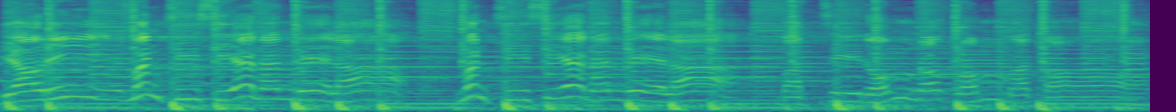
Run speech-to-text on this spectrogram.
เดี๋ยวนี้มันสีเสียนั้นเวลา มันสีเสียนั้นเวลา บัดสีดมดอกลมมาตอ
